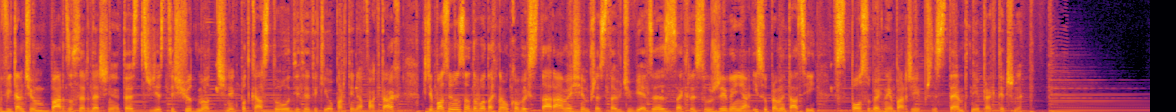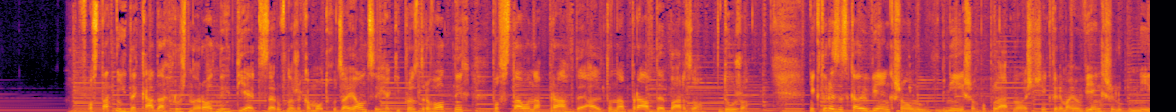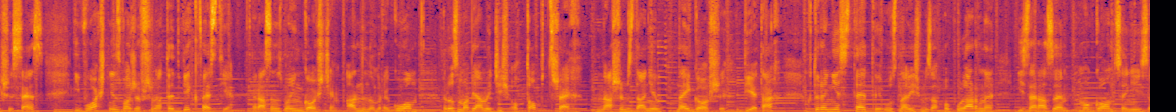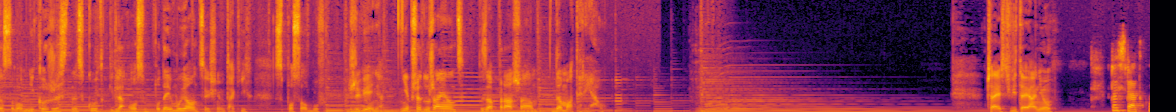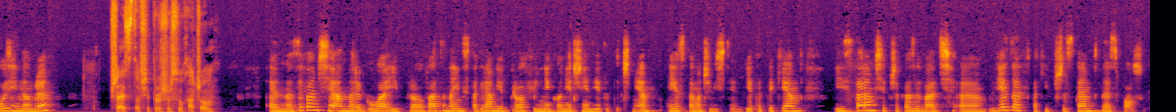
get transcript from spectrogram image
Witam Cię bardzo serdecznie. To jest 37 odcinek podcastu Dietetyki opartej na faktach, gdzie bazując na dowodach naukowych staramy się przedstawić wiedzę z zakresu żywienia i suplementacji w sposób jak najbardziej przystępny i praktyczny. W ostatnich dekadach różnorodnych diet, zarówno rzekomo odchudzających, jak i prozdrowotnych, powstało naprawdę, ale to naprawdę bardzo dużo. Niektóre zyskały większą lub mniejszą popularność, niektóre mają większy lub mniejszy sens i właśnie zważywszy na te dwie kwestie, razem z moim gościem Anną Regułą rozmawiamy dziś o top 3 naszym zdaniem najgorszych dietach, które niestety uznaliśmy za popularne i zarazem mogące nieść za sobą niekorzystne skutki dla osób podejmujących się takich sposobów żywienia. Nie przedłużając, zapraszam do materiału. Cześć, witaj Aniu. Cześć Radku, dzień dobry. Przedstaw się proszę słuchaczom. E, nazywam się Anna Reguła i prowadzę na Instagramie profil Niekoniecznie Dietetycznie. Jestem oczywiście dietetykiem i staram się przekazywać e, wiedzę w taki przystępny sposób.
